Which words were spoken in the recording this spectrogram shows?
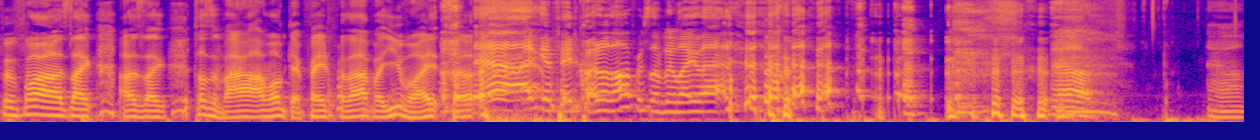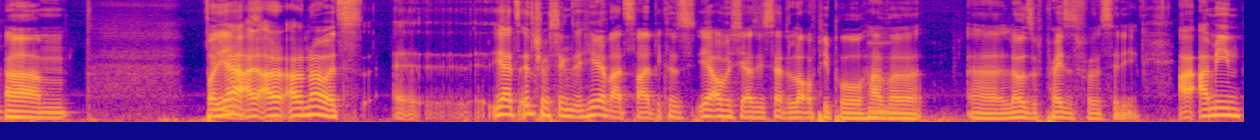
Before I was like, I was like, doesn't matter. I won't get paid for that, but you might. So yeah, I'd get paid quite a lot for something like that. yeah. Yeah. Um, but yeah, I, I, I don't know. It's uh, yeah, it's interesting to hear that side because yeah, obviously, as you said, a lot of people have Mm. uh, uh, loads of praises for the city. I, I mean,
